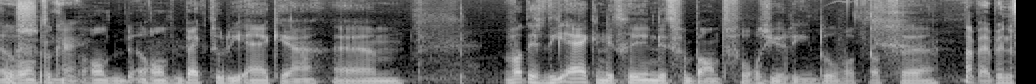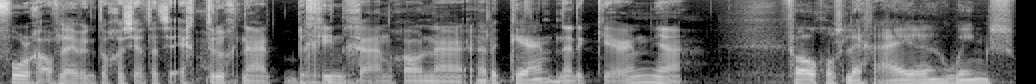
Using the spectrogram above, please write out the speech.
hoes? rond, Oké. rond, rond Back to the Egg, ja. Ehm, wat is die egg in dit, in dit verband volgens jullie? Ik bedoel, wat, wat, eh, Nou, we hebben in de vorige aflevering toch gezegd dat ze echt terug naar het begin gaan. Gewoon naar, naar de kern? naar de kern, ja. Vogels leggen eieren, wings.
